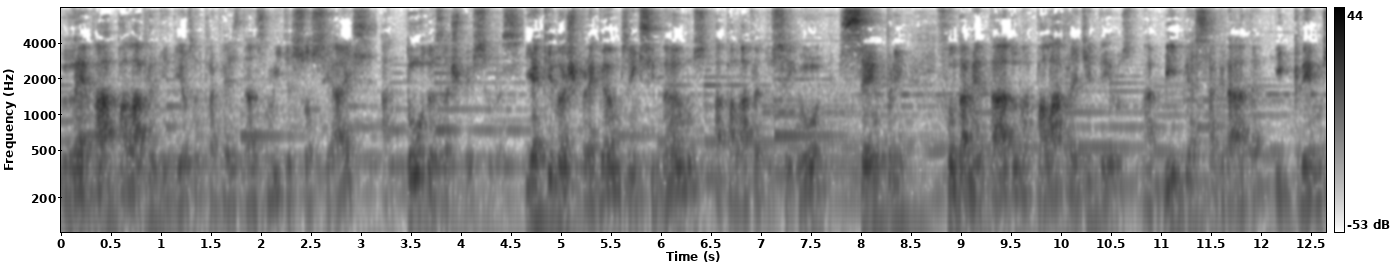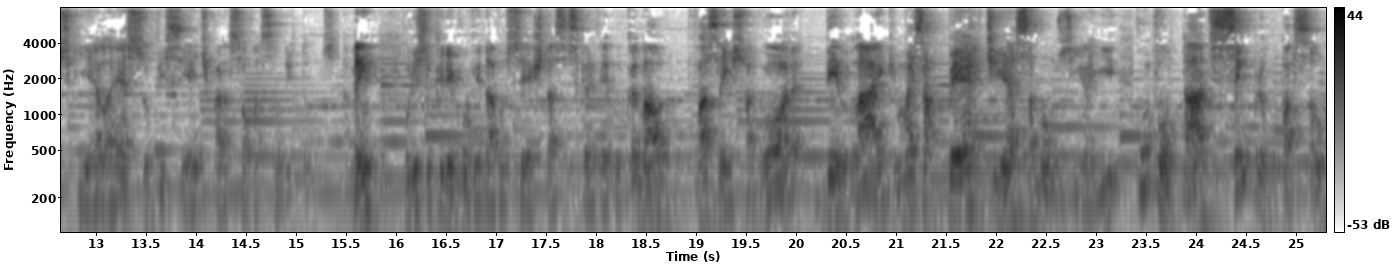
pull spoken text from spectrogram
levar a palavra de Deus através das mídias sociais a todas as pessoas. E aqui nós pregamos, ensinamos a palavra do Senhor, sempre fundamentado na palavra de Deus, na Bíblia Sagrada, e cremos que ela é suficiente para a salvação de todos. Amém? Por isso eu queria convidar você a estar se inscrevendo no canal. Faça isso agora, dê like, mas aperte essa mãozinha aí com vontade, sem preocupação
